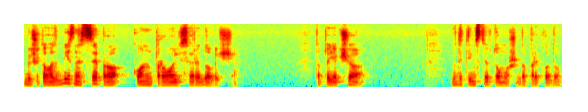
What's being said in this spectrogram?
Більше того, бізнес це про контроль середовища. Тобто, якщо в дитинстві, в тому ж, до прикладу,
